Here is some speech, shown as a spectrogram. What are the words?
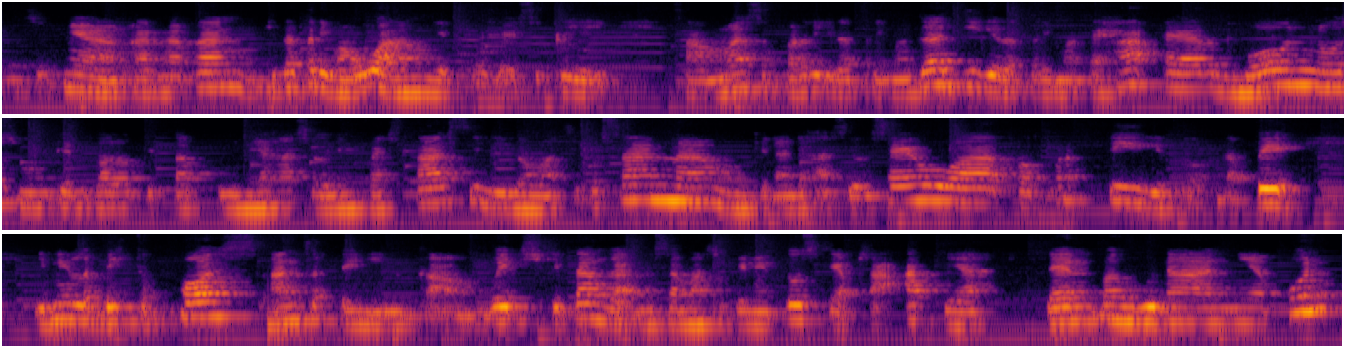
Maksudnya karena kan kita terima uang gitu basically. Sama seperti kita terima gaji kita terima THR bonus mungkin kalau kita punya hasil investasi juga masuk ke sana mungkin ada hasil sewa properti gitu. Tapi ini lebih ke post uncertain income which kita nggak bisa masukin itu setiap saat ya dan penggunaannya pun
